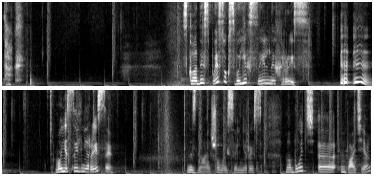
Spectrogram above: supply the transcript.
Так. Склади список своїх сильних рис. Мої сильні риси. Не знаю, що мої сильні риси. Мабуть, е, емпатія.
